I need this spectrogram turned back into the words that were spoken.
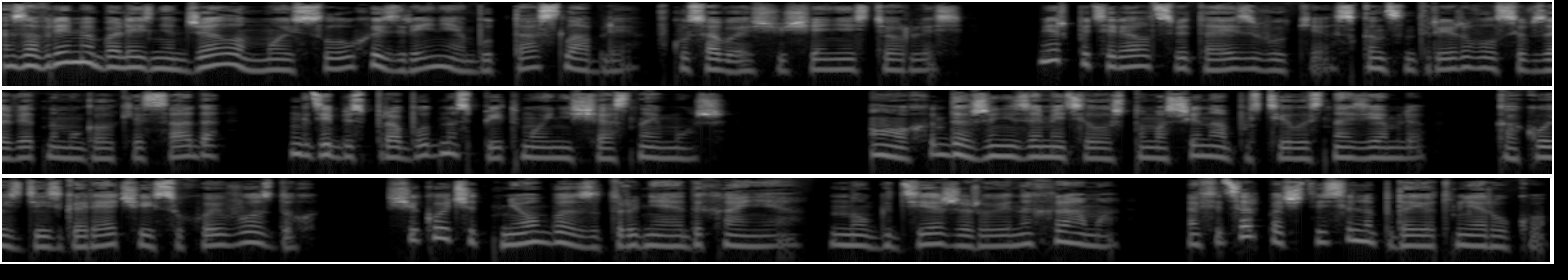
За время болезни Джелла мой слух и зрение будто ослабли, вкусовые ощущения стерлись. Мир потерял цвета и звуки, сконцентрировался в заветном уголке сада, где беспробудно спит мой несчастный муж. Ох, даже не заметила, что машина опустилась на землю. Какой здесь горячий и сухой воздух. Щекочет небо, затрудняя дыхание. Но где же руины храма? Офицер почтительно подает мне руку.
